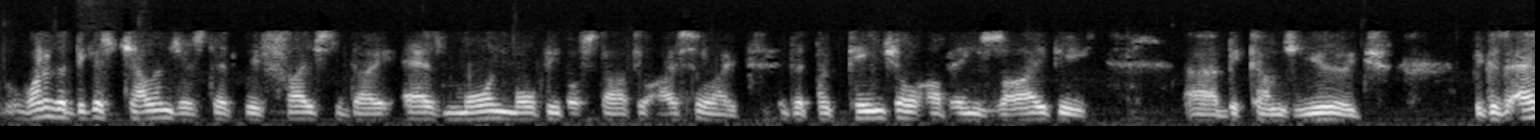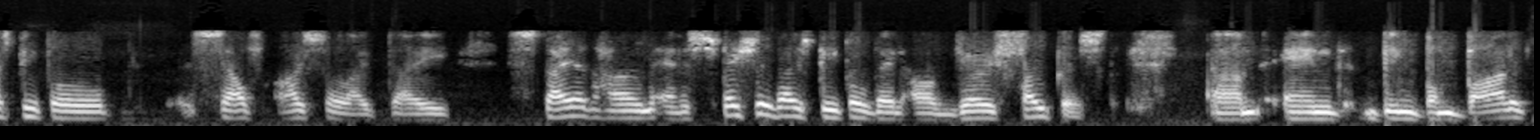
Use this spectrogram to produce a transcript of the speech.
one of the biggest challenges that we face today as more and more people start to isolate. The potential of anxiety uh, becomes huge because as people self isolate, they stay at home, and especially those people that are very focused um, and being bombarded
